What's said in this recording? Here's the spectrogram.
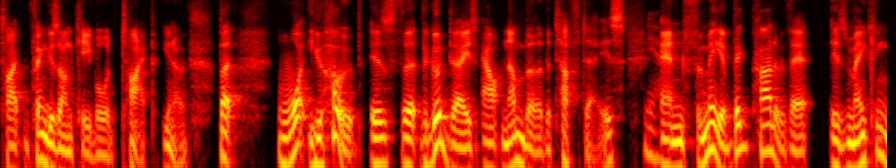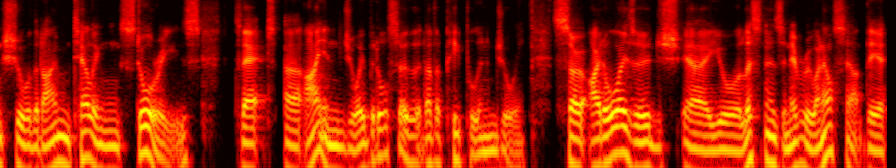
type fingers on keyboard, type, you know. But what you hope is that the good days outnumber the tough days, yeah and for me, a big part of that is making sure that I'm telling stories that uh, I enjoy, but also that other people enjoy. So I'd always urge uh, your listeners and everyone else out there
